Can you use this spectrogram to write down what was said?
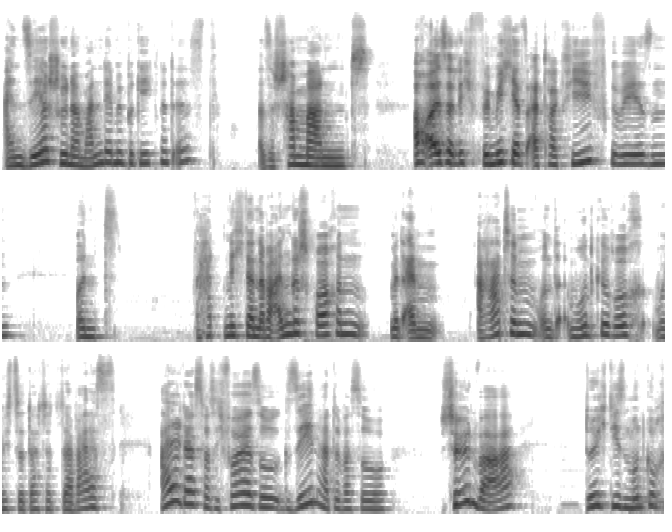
ein sehr schöner Mann, der mir begegnet ist. Also charmant, auch äußerlich für mich jetzt attraktiv gewesen und hat mich dann aber angesprochen mit einem Atem und Mundgeruch, wo ich so dachte, da war das all das, was ich vorher so gesehen hatte, was so schön war, durch diesen Mundgeruch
